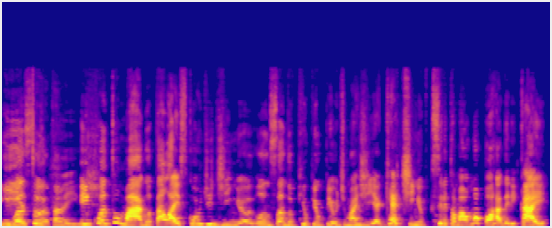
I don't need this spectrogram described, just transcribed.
Enquanto, Isso, exatamente. enquanto o mago tá lá escondidinho, lançando piu-piu-piu de magia, quietinho, porque se ele tomar uma porrada ele cai,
